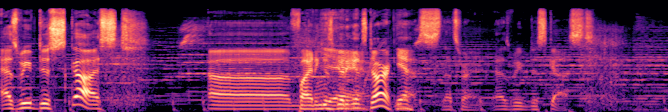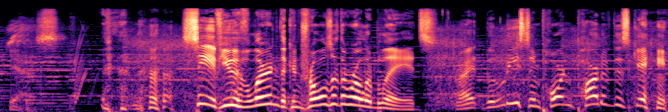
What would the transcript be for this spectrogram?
As we've discussed, um, Fighting is good against dark, yeah. Yes, that's right. As we've discussed. Yes. See if you have learned the controls of the rollerblades. Right? The least important part of this game.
